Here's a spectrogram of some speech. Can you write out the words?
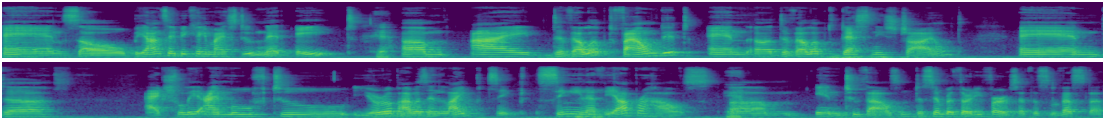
And so Beyonce became my student at eight. Yeah. Um, I developed, founded, and uh, developed Destiny's Child. And uh, actually, I moved to Europe. I was in Leipzig singing at the Opera House Yeah. um, in 2000, December 31st, at the Silvester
